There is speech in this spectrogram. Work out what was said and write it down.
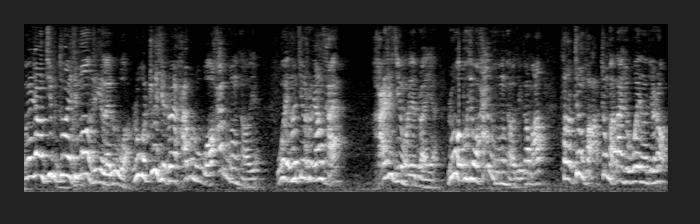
我也让经对外经贸的这些来录我。如果这些专业还不录我，还不服从调剂，我也能接受洋财，还是金融类专业。如果不行，我还不服从调剂，干嘛？他的政法政法大学我也能接受，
